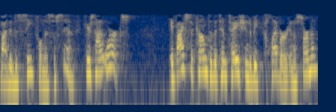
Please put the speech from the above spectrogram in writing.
by the deceitfulness of sin." Here's how it works. If I succumb to the temptation to be clever in a sermon,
